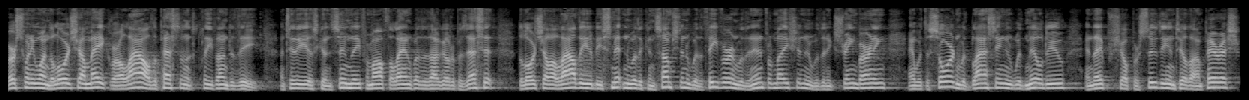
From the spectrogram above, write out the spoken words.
Verse 21 The Lord shall make or allow the pestilence cleave unto thee, until he has consumed thee from off the land whither thou go to possess it. The Lord shall allow thee to be smitten with a consumption, with a fever, and with an inflammation, and with an extreme burning, and with the sword, and with blasting, and with mildew, and they shall pursue thee until thou perish.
